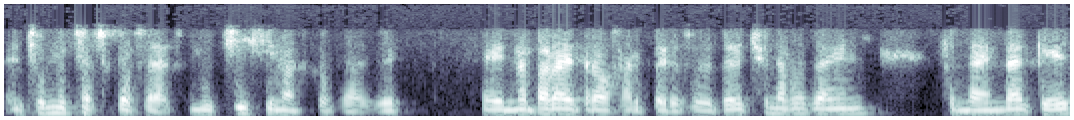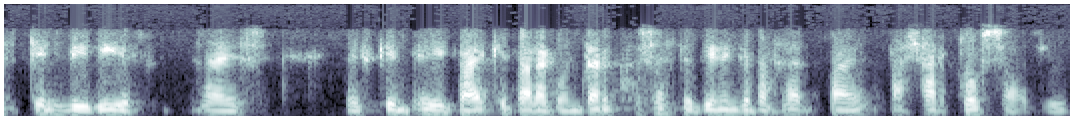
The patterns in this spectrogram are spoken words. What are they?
he hecho muchas cosas, muchísimas cosas. ¿Eh? No para de trabajar, pero sobre todo he hecho una cosa también fundamental que es que es vivir. O sea, es, es que, eh, para, contar cosas te tienen que pasar, pasar cosas. Y,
